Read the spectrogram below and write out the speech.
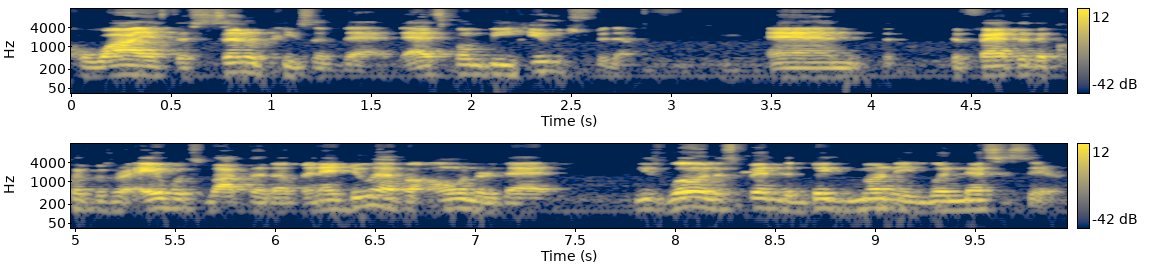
Kawhi is the centerpiece of that. That's going to be huge for them. And the, the, fact that the Clippers were able to lock that up, and they do have an owner that he's willing to spend the big money when necessary.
